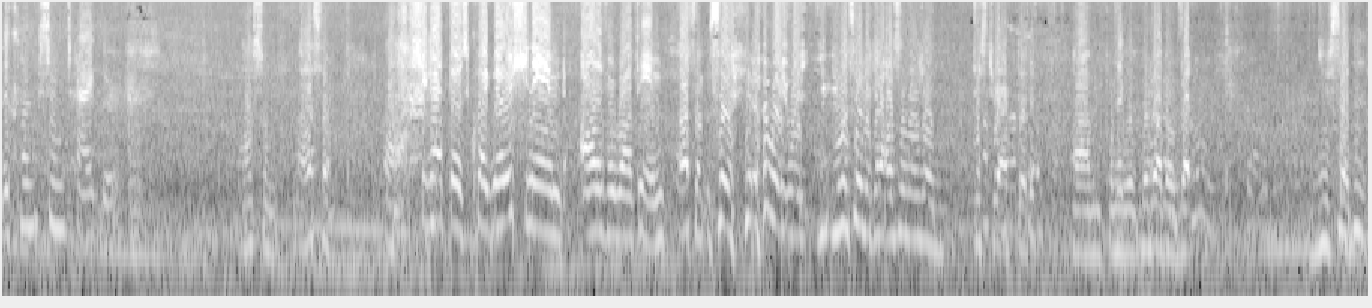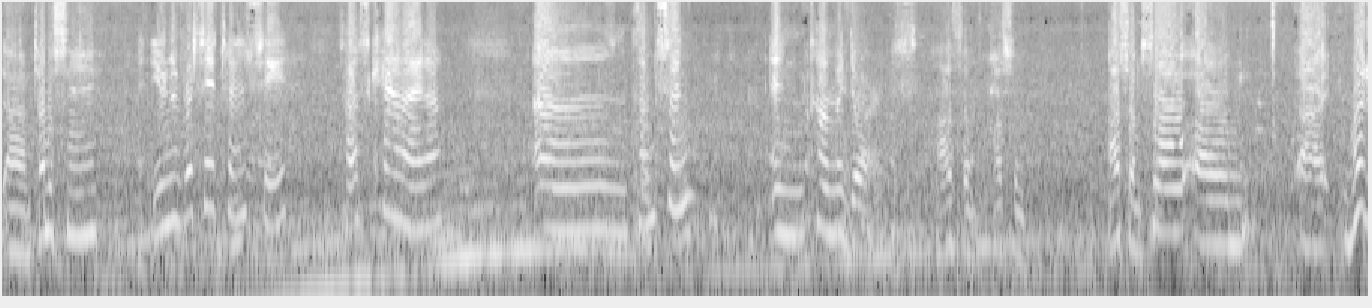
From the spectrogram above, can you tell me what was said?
the Clemson Tigers. Awesome, awesome, She got those quick. Notice she named all the football teams. awesome. So wait, wait. You, you want to say they can also a little distracted um, from the, the weather, but you said um, Tennessee. University of Tennessee, South Carolina, um, Clemson, and Commodores. Awesome, awesome, awesome. So, um, uh, what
